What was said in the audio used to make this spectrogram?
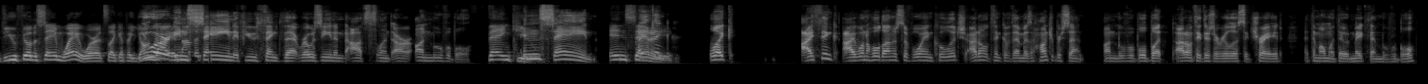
do you feel the same way? Where it's like if a young you are insane the... if you think that Rosén and Ostlund are unmovable. Thank you. Insane. Insanity. Think, like, I think I want to hold on to Savoie and Kulich. I don't think of them as 100% unmovable, but I don't think there's a realistic trade at the moment that would make them movable.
